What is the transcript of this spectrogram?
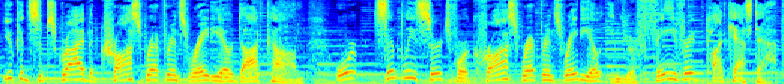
You can subscribe at crossreferenceradio.com or simply search for Cross Reference Radio in your favorite podcast app.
